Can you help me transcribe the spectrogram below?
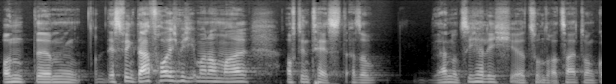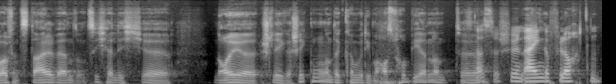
Und ähm, deswegen, da freue ich mich immer noch mal auf den Test. Also wir werden uns sicherlich äh, zu unserer Zeitung Golf and Style werden sie uns sicherlich äh, neue Schläger schicken und dann können wir die mal ausprobieren. Und Das äh, hast du schön eingeflochten.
